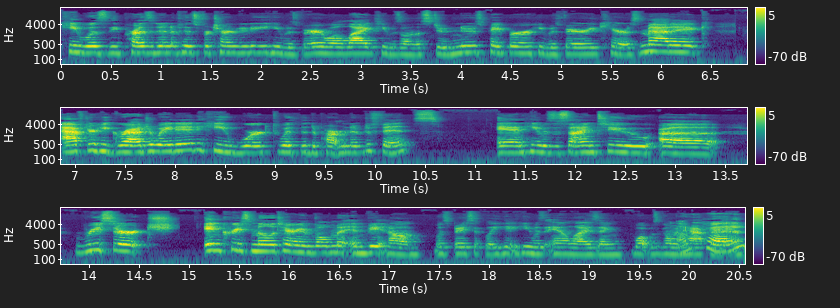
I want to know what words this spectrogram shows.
He was the president of his fraternity. He was very well liked. He was on the student newspaper. He was very charismatic. After he graduated, he worked with the Department of Defense and he was assigned to uh, research increased military involvement in Vietnam was basically he, he was analyzing what was going to happen Okay. there.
